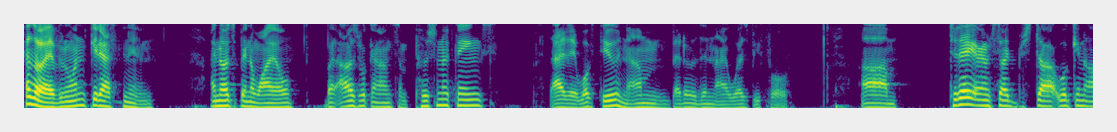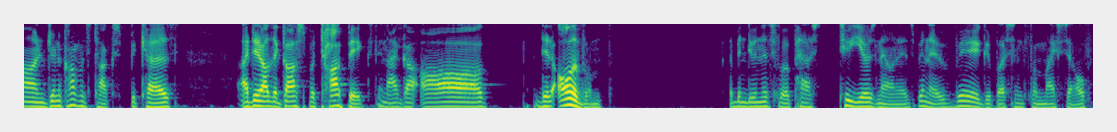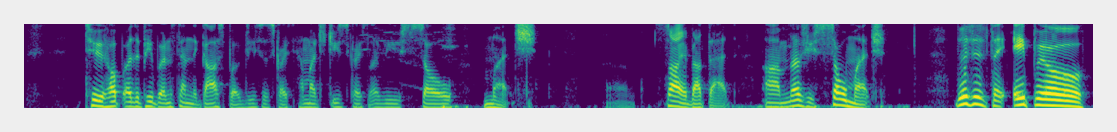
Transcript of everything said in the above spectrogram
Hello, everyone. Good afternoon. I know it's been a while, but I was working on some personal things that I to work through. Now I'm better than I was before. Um, today I'm gonna start start working on General Conference talks because I did all the gospel topics and I got all did all of them. I've been doing this for the past two years now, and it's been a very good blessing for myself to help other people understand the gospel of Jesus Christ, how much Jesus Christ loves you so much. Um, sorry about that. Um, loves you so much. This is the April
